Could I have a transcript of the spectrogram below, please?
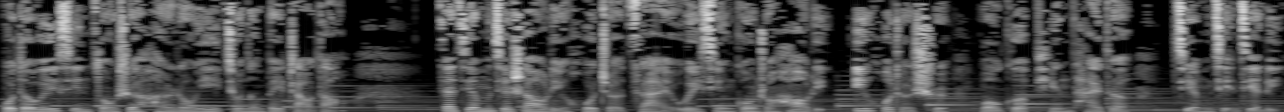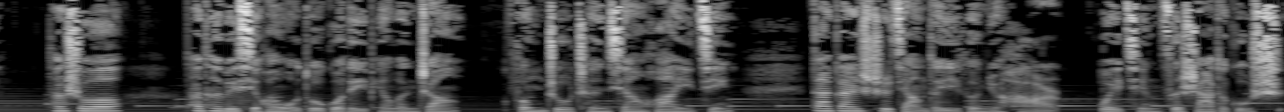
我的微信总是很容易就能被找到。在节目介绍里，或者在微信公众号里，亦或者是某个平台的节目简介里，他说，他特别喜欢我读过的一篇文章《风住沉香花已尽》，大概是讲的一个女孩为情自杀的故事。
